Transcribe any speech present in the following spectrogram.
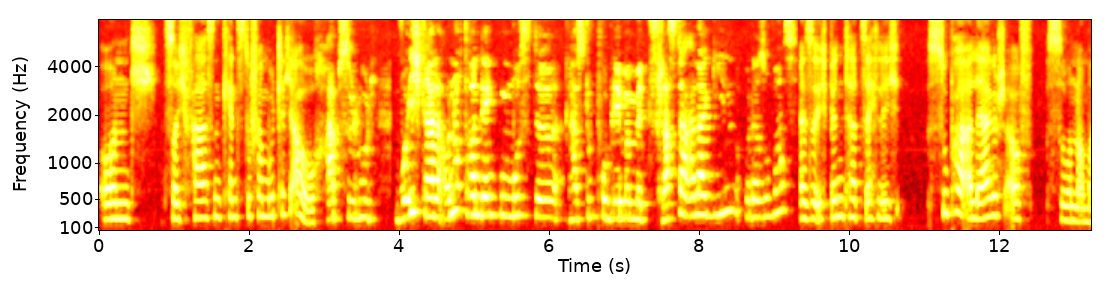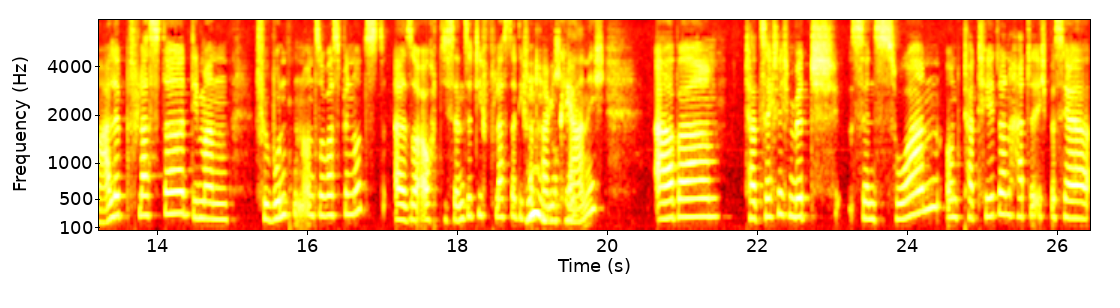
Und solche Phasen kennst du vermutlich auch. Absolut. Wo ich gerade auch noch dran denken musste, hast du Probleme mit Pflasterallergien oder sowas? Also ich bin tatsächlich super allergisch auf so normale Pflaster, die man für Wunden und sowas benutzt. Also auch die Sensitivpflaster, die hm, vertrage hm, okay. ich gar nicht. Aber Tatsächlich mit Sensoren und Kathetern hatte ich bisher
